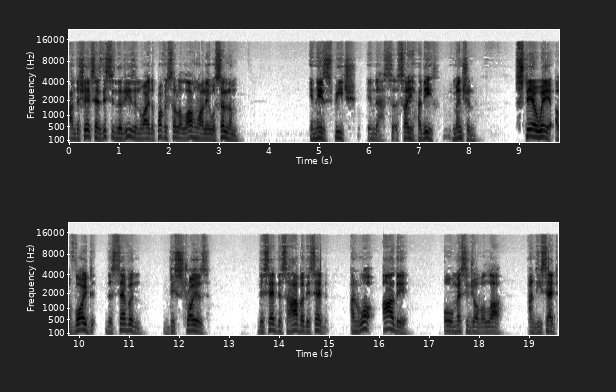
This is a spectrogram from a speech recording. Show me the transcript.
And the Shaykh says this is the reason why the Prophet sallallahu alaihi wasallam in his speech in the Sahih Hadith mentioned, stay away, avoid the seven destroyers. They said the Sahaba, they said and what are they, O Messenger of Allah? And he said,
